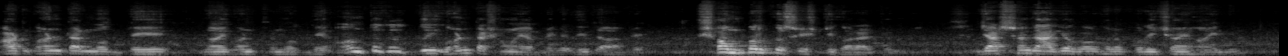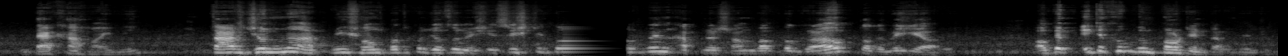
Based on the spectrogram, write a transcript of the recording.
আট ঘণ্টার মধ্যে, নয় ঘণ্টার মধ্যে, অন্তত দুই ঘণ্টা সময় আপনাকে দিতে হবে সম্পর্ক সৃষ্টি করার জন্য। যার সঙ্গে আগে কখনো পরিচয় হয়নি, দেখা হয়নি, তার জন্য আপনি সম্পর্ক যত বেশি সৃষ্টি করবেন, আপনার সম্ভাব্য গ্রাহক তত বেশি হবে। অতএব এটা খুব ইম্পর্টেন্ট আমাদের জন্য।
